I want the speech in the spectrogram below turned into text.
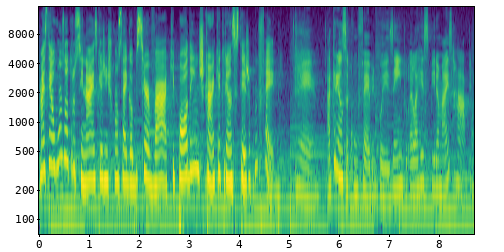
Mas tem alguns outros sinais que a gente consegue observar que podem indicar que a criança esteja com febre. É. A criança com febre, por exemplo, ela respira mais rápido.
